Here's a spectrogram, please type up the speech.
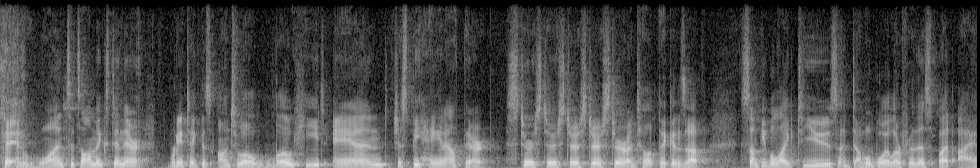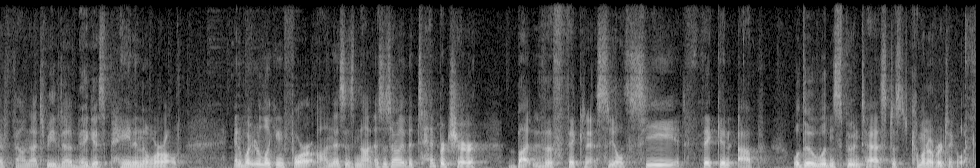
Okay, and once it's all mixed in there, we're gonna take this onto a low heat and just be hanging out there. Stir, stir, stir, stir, stir until it thickens up. Some people like to use a double boiler for this, but I have found that to be the biggest pain in the world. And what you're looking for on this is not necessarily the temperature, but the thickness. So you'll see it thicken up. We'll do a wooden spoon test. Just come on over and take a look.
